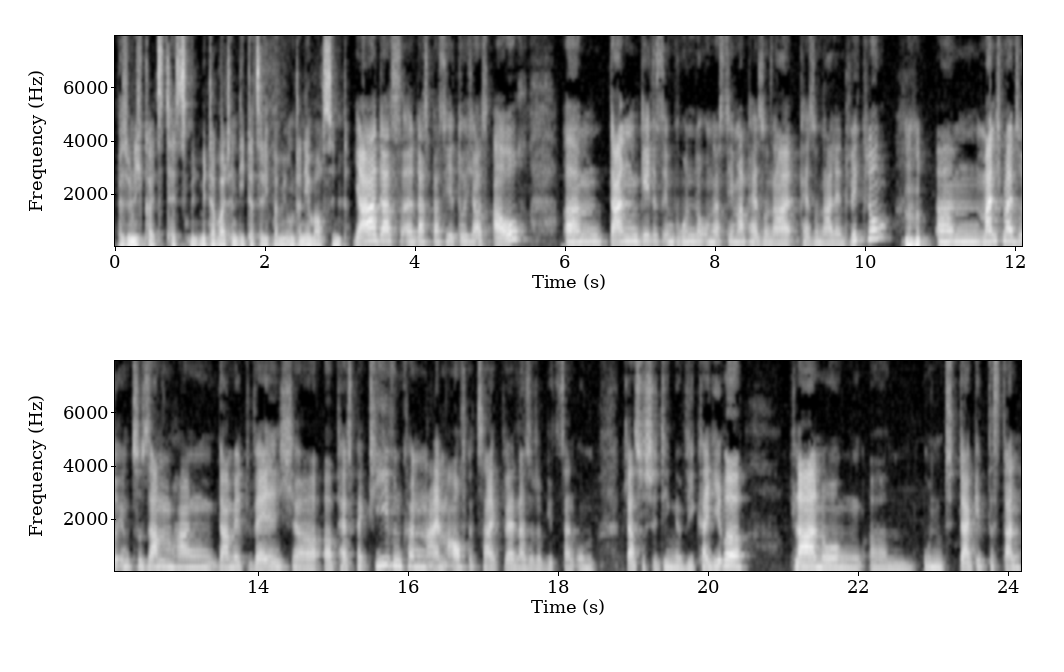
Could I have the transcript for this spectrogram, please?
Persönlichkeitstests mit Mitarbeitern, die tatsächlich bei mir im Unternehmen auch sind? Ja, das, äh, das passiert durchaus auch. Ähm, dann geht es im Grunde um das Thema Personal, Personalentwicklung. Mhm. Ähm, manchmal so im Zusammenhang damit, welche äh, Perspektiven können einem aufgezeigt werden. Also da geht es dann um klassische Dinge wie Karriereplanung ähm, und da gibt es dann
